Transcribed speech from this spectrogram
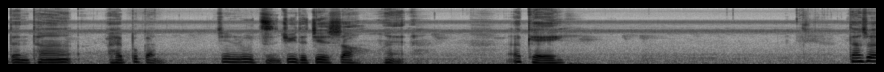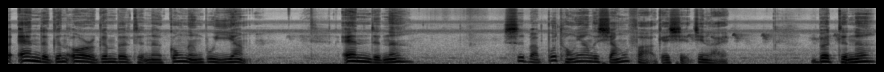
但他还不敢进入子句的介绍。哎，OK。”他说：“and 跟 or 跟 but 呢功能不一样。and 呢是把不同样的想法给写进来，but 呢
